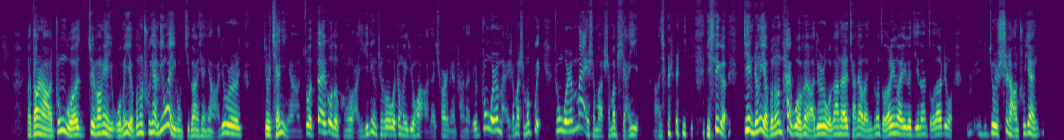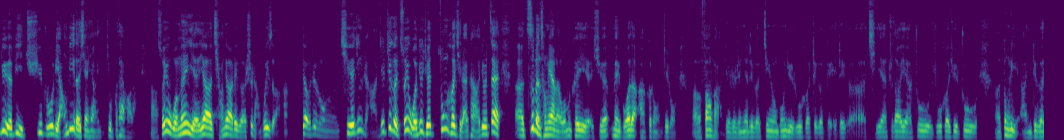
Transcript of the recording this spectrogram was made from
呃，当然啊，中国这方面我们也不能出现另外一种极端现象啊，就是就是前几年啊，做代购的朋友啊，一定听说过这么一句话啊，在圈里面传的，就是中国人买什么什么贵，中国人卖什么什么便宜。啊，就是你，你这个竞争也不能太过分啊。就是我刚才强调的，你不能走到另外一个极端，走到这种，就是市场出现劣币驱逐良币的现象就不太好了啊。所以我们也要强调这个市场规则啊，要有这种契约精神啊。就这个，所以我就觉得综合起来看啊，就是在呃资本层面呢，我们可以学美国的啊各种这种呃方法，就是人家这个金融工具如何这个给这个企业制造业注入如何去注入呃动力啊，你这个。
